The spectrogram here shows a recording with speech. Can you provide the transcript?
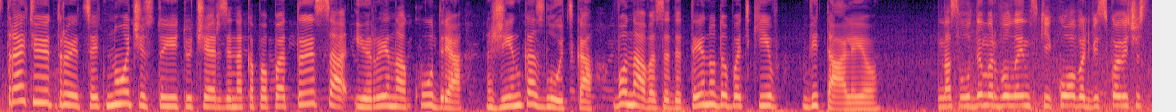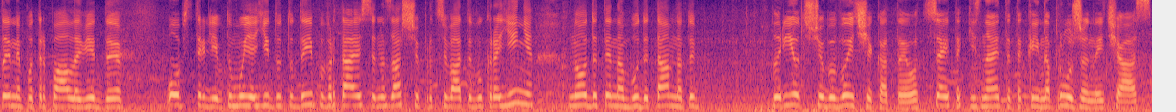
З 3.30 ночі стоїть у черзі на КПП Тиса Ірина Кудря, жінка з Луцька. Вона везе дитину до батьків в Італію. У нас Володимир Волинський, Коваль, військові частини потерпали від е, обстрілів, тому я їду туди і повертаюся назад, щоб працювати в Україні. Ну, дитина буде там на той період, щоб вичекати. Оцей такий, знаєте, такий напружений час.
